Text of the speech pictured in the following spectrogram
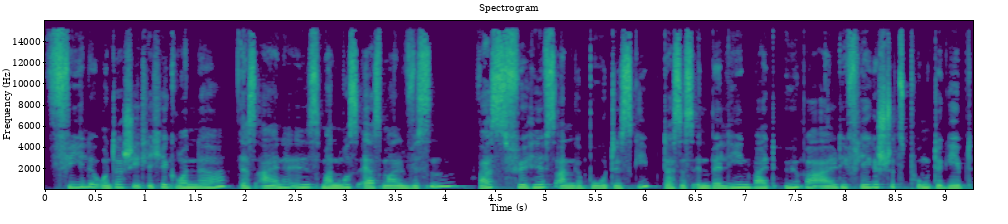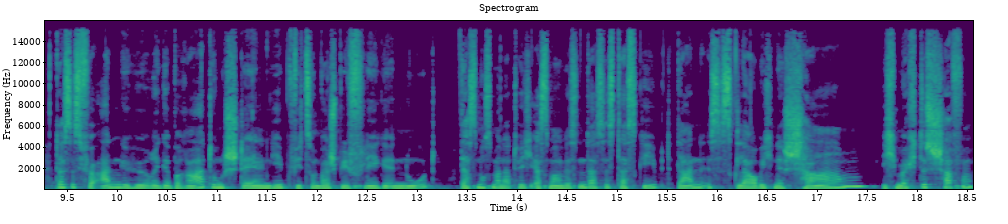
viele unterschiedliche Gründe. Das eine ist, man muss erst mal wissen, was für Hilfsangebote es gibt, dass es in Berlin weit überall die Pflegestützpunkte gibt, dass es für Angehörige Beratungsstellen gibt, wie zum Beispiel Pflege in Not. Das muss man natürlich erstmal wissen, dass es das gibt. Dann ist es, glaube ich, eine Scham. Ich möchte es schaffen.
